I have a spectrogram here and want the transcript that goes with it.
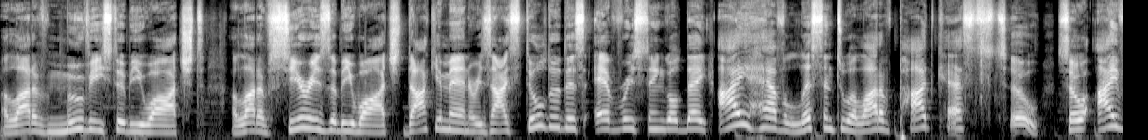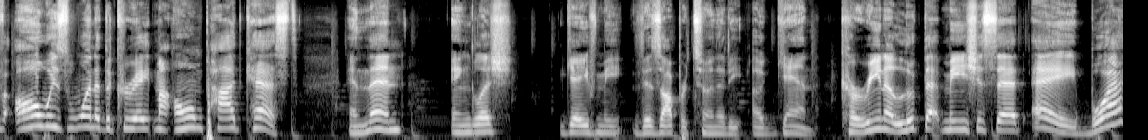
a lot of movies to be watched, a lot of series to be watched, documentaries. I still do this every single day. I have listened to a lot of podcasts too. So I've always wanted to create my own podcast. And then English gave me this opportunity again. Karina looked at me. She said, Hey, boy,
